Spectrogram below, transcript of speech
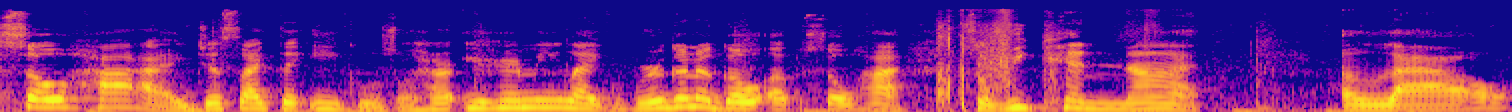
So high, just like the eagles. Or you hear me? Like, we're to go up so high. So, we cannot allow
